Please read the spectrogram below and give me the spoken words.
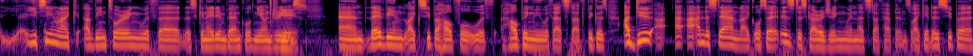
you've seen like I've been touring with uh, this Canadian band called Neon Dreams. Yes. And they've been like super helpful with helping me with that stuff because I do I, I understand like also it is discouraging when that stuff happens like it is super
